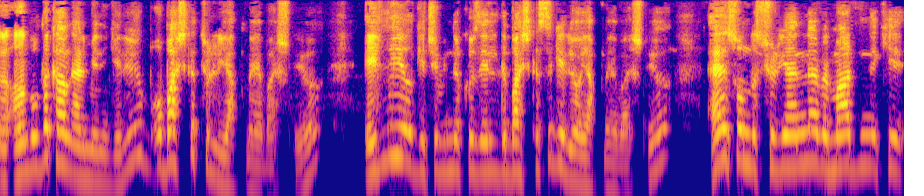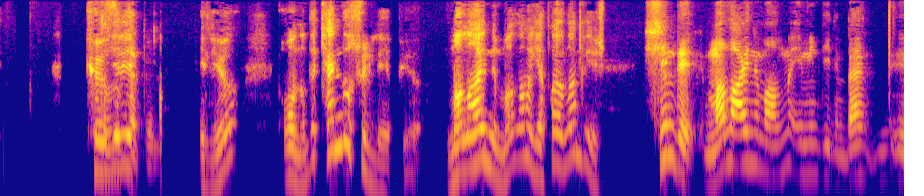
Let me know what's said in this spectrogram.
E, Anadolu'da kalan Ermeni geliyor. O başka türlü yapmaya başlıyor. 50 yıl geçiyor. 1950'de başkası geliyor yapmaya başlıyor. En sonunda Süryaniler ve Mardin'deki köyleri geliyor. Onu da kendi usulüyle yapıyor. Mal aynı mal ama yapan adam değişiyor. Şimdi mal aynı mal mı emin değilim. Ben e,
